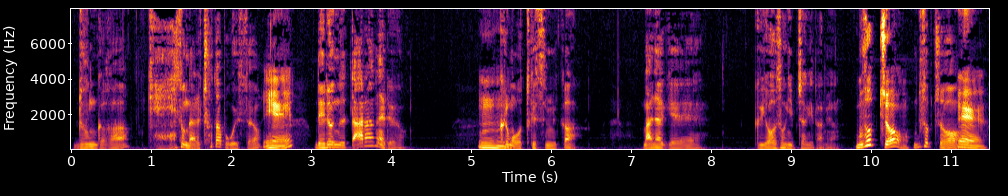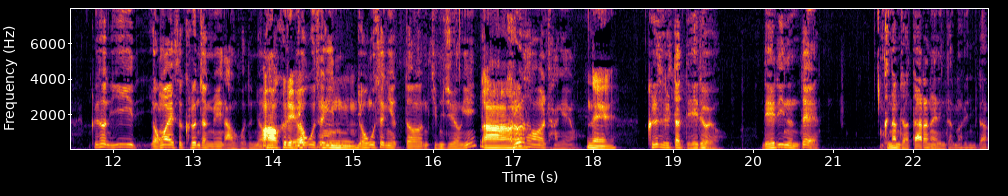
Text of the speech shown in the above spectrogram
누군가가 계속 나를 쳐다보고 있어요. 예. 내렸는데 따라 내려요. 음. 그러면 어떻겠습니까? 만약에 그 여성 입장이라면. 무섭죠. 무섭죠. 예. 그래서 이 영화에서 그런 장면이 나오거든요. 아, 그래요? 여고생 음. 여고생이었던 김지영이 아. 그런 상황을 당해요. 네. 그래서 일단 내려요. 내리는데 그 남자가 따라 내린단 말입니다.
